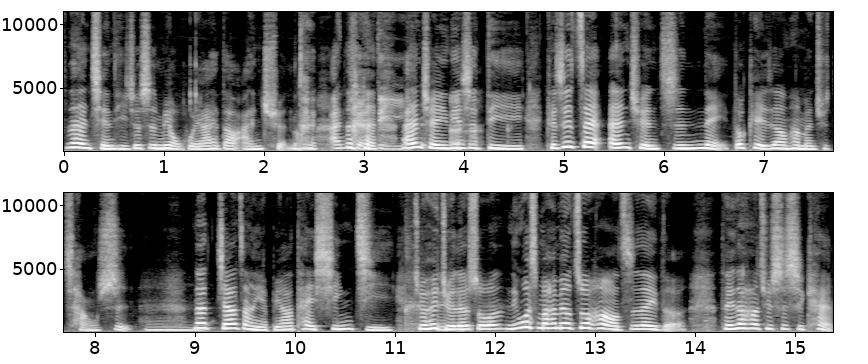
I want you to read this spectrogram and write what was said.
但前提就是没有危害到安全。对，安全第一，安全一定是第一。可是，在安全之内，都可以让他们去尝试。嗯，那家长也不要太心急，就会觉得说你为什么还没有做好之类的，得让他去试试看。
